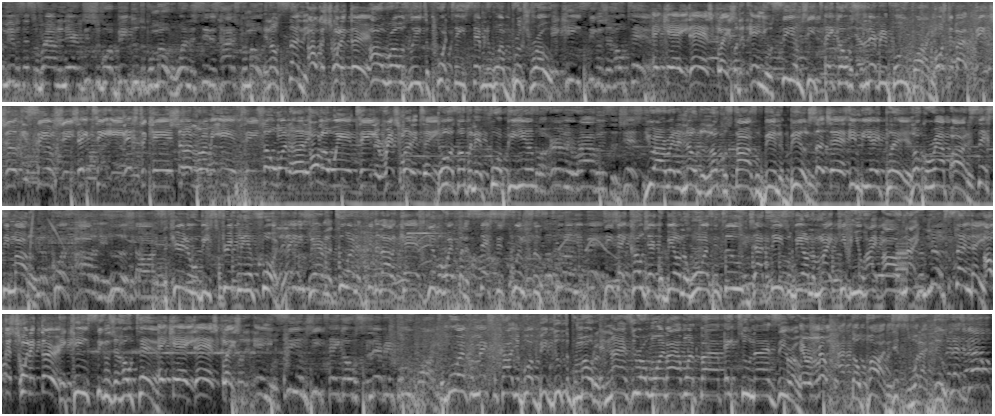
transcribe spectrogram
up Memphis and surrounding area? This your boy Big Dude, the promoter, one of the city's hottest promoters. And on Sunday, August 23rd, all roads lead to 1471 Brooks Road at King's Signature Hotel, aka Dad's Place, for the annual CMG Takeover Celebrity Pool Party. hosted by Big Jook and CMG, JTE, Next 2 Kin, Sean Rumby ENT, So 100, Polo ENT, and the Rich Money Team. Doors open at 4 p.m. So early arrival is suggested. You already know the local stars will be in the building, Such as NBA players, local artists, sexy models, and of course all of your hood stars. And security will be strictly enforced. Ladies, we're having a $250 cash giveaway for the sexiest swimsuit. So put on your best. DJ Kojak will be on the ones and twos, and Jatis will be on the mic keeping you hype all night. Remember, Sunday August 23rd, at King's Signature Hotel. aka Dad's Place. For the annual CMG Takeover Celebrity Pool Party. Call your boy Big Duke the promoter at 901-515-8290. And remember, I throw parties. This is what I do. Let's go.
